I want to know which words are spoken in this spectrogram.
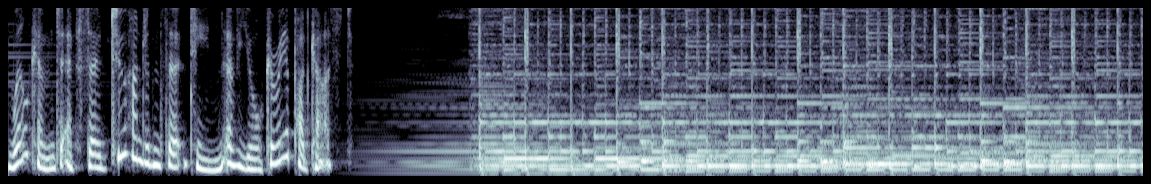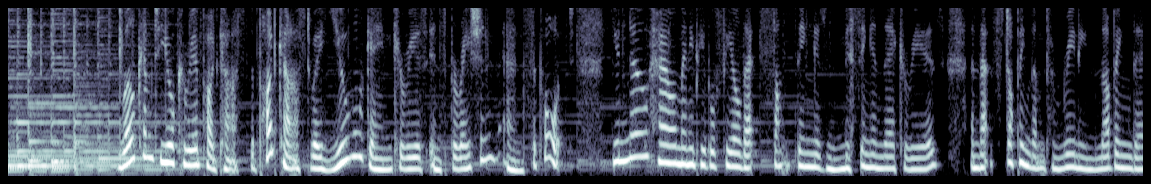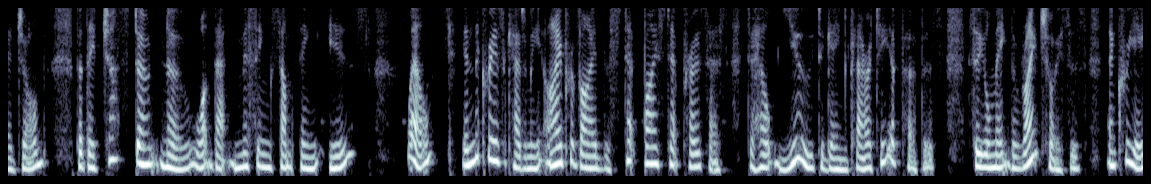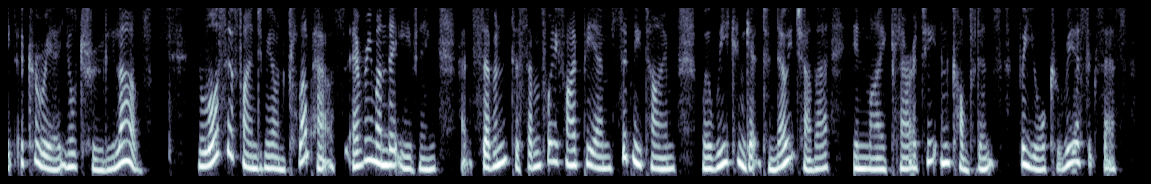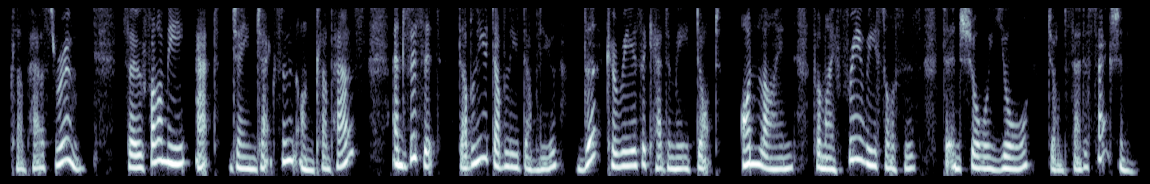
Welcome to episode 213 of Your Career Podcast. Welcome to Your Career Podcast, the podcast where you will gain careers inspiration and support. You know how many people feel that something is missing in their careers and that's stopping them from really loving their job, but they just don't know what that missing something is? Well, in the Careers Academy, I provide the step by step process to help you to gain clarity of purpose so you'll make the right choices and create a career you'll truly love. You'll also find me on Clubhouse every Monday evening at 7 to 7:45 p.m. Sydney time where we can get to know each other in my clarity and confidence for your career success Clubhouse room. So follow me at Jane Jackson on Clubhouse and visit www.thecareersacademy.online for my free resources to ensure your job satisfaction.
